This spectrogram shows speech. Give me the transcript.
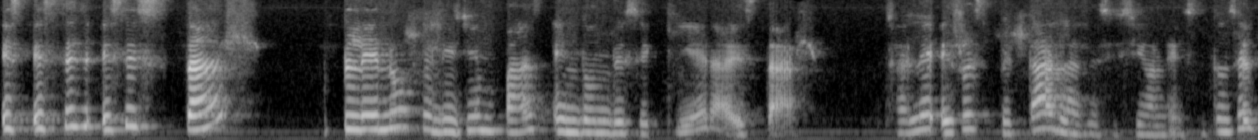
es, es, estar pleno, feliz y en paz en donde se quiera estar. ¿Sale? Es respetar las decisiones. Entonces,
